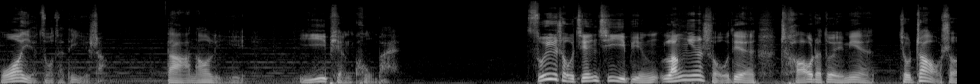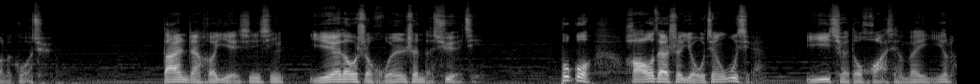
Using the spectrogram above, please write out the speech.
我也坐在地上，大脑里一片空白。随手捡起一柄狼烟手电，朝着对面就照射了过去。丹战和叶欣欣也都是浑身的血迹，不过好在是有惊无险，一切都化险为夷了。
